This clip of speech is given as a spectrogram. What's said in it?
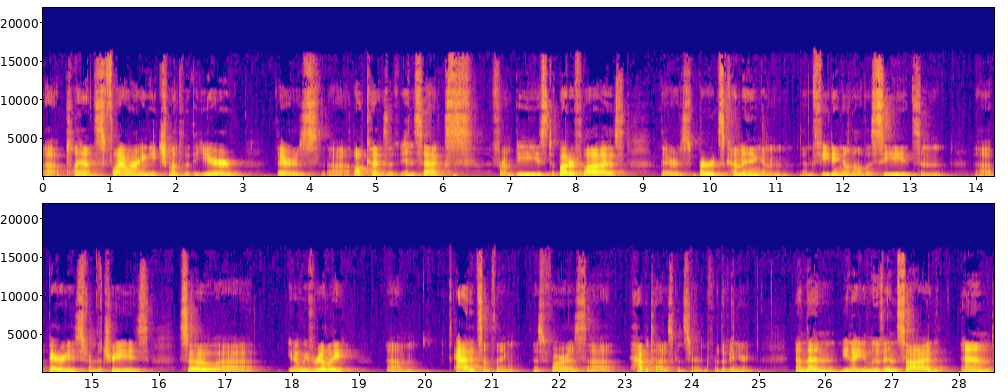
uh, plants flowering each month of the year. There's uh, all kinds of insects, from bees to butterflies. There's birds coming and, and feeding on all the seeds and uh, berries from the trees. So, uh, you know, we've really um, added something as far as uh, habitat is concerned for the vineyard. And then, you know, you move inside and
